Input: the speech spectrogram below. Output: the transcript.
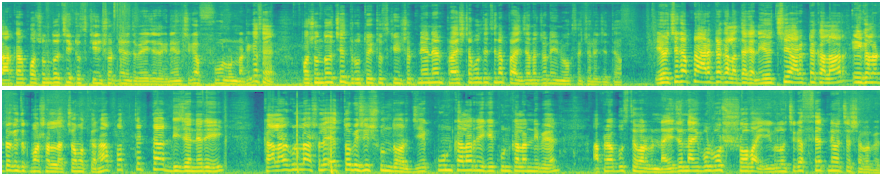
কার কার পছন্দ হচ্ছে একটু স্ক্রিনশট নিয়ে নিতে হবে। এই যে দেখেন এই হচ্ছে ফুল উন্না, ঠিক আছে? পছন্দ হচ্ছে দ্রুত একটু স্ক্রিনশট নিয়ে নেন। প্রাইসটা বলতেছি না প্রাইস জানার জন্য ইনবক্সে চলে যেতে হবে। এই হচ্ছে আপনার আরেকটা কালার দেখেন এই হচ্ছে আরেকটা কালার এই কালারটাও কিন্তু মাসাল্লাহ চমৎকার। হ্যাঁ প্রত্যেকটা ডিজাইনেরই কালারগুলো আসলে এত বেশি সুন্দর যে কোন কালার রেখে কোন কালার নেবেন আপনারা বুঝতে পারবেন না। এই জন্য আমি বলব সবাই এগুলো হচ্ছে গিয়ে সেট নেওয়ার চেষ্টা করবেন।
